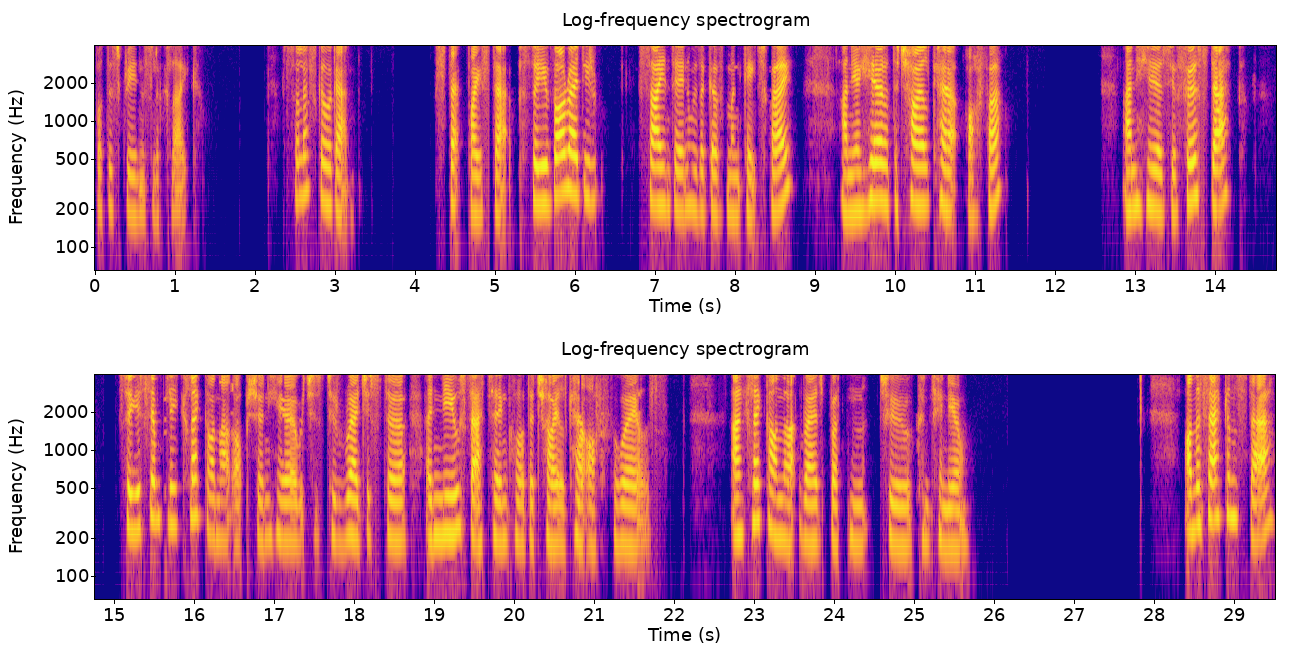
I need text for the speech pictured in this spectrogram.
what the screens look like. So let's go again, step by step. So you've already signed in with the government gateway and you're here at the childcare offer. And here's your first step. So you simply click on that option here, which is to register a new setting for the childcare offer for Wales and click on that red button to continue. On the second step,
